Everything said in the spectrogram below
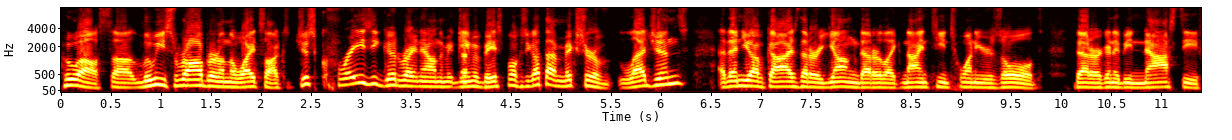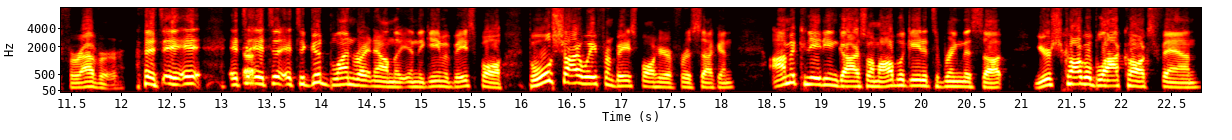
Who else? Uh, Luis Robert on the White Sox. Just crazy good right now in the game of baseball because you got that mixture of legends, and then you have guys that are young that are like 19, 20 years old that are going to be nasty forever. It's it, it it's Yeah. it's a it's a good blend right now in the in the game of baseball. But we'll shy away from baseball here for a second. I'm a Canadian guy, so I'm obligated to bring this up. You're a Chicago Blackhawks fan.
